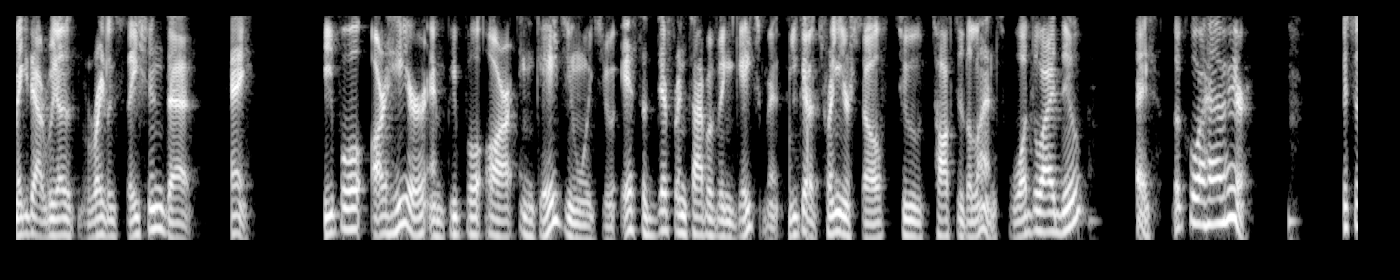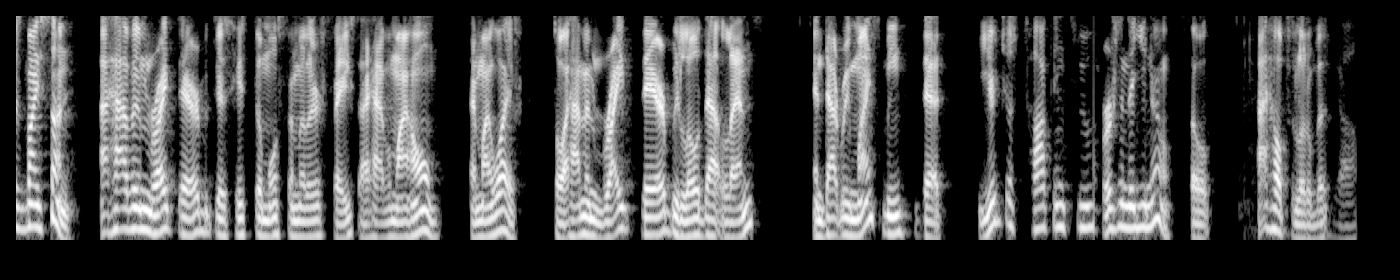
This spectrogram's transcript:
make that real, realization that, hey, people are here and people are engaging with you. It's a different type of engagement. You got to train yourself to talk to the lens. What do I do? Hey, look who I have here. This is my son. I have him right there because he's the most familiar face I have in my home and my wife. So I have him right there below that lens. And that reminds me that you're just talking to a person that you know. So that helps a little bit. Yeah,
